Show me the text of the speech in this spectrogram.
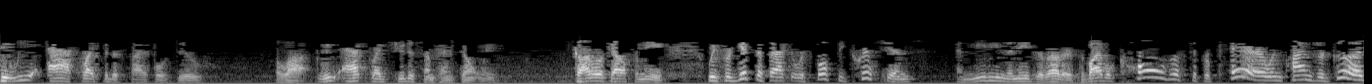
see, we act like the disciples do a lot. We act like Judas sometimes, don't we? God look out for me. We forget the fact that we're supposed to be Christians and meeting the needs of others. The Bible calls us to prepare when times are good,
